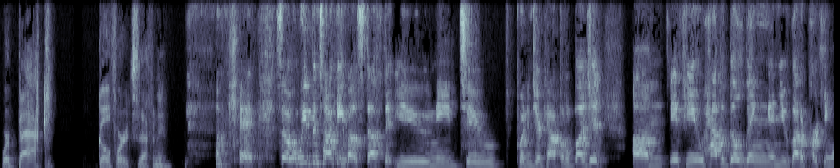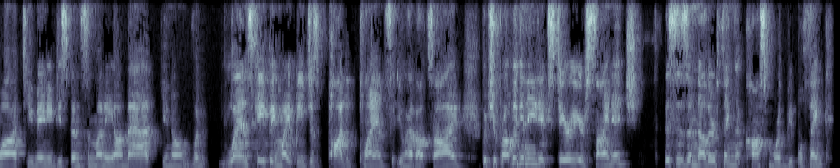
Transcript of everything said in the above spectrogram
We're back. Go for it, Stephanie. Okay. So we've been talking about stuff that you need to put into your capital budget. Um, if you have a building and you've got a parking lot, you may need to spend some money on that. You know, when landscaping might be just potted plants that you have outside, but you're probably going to need exterior signage. This is another thing that costs more than people think.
